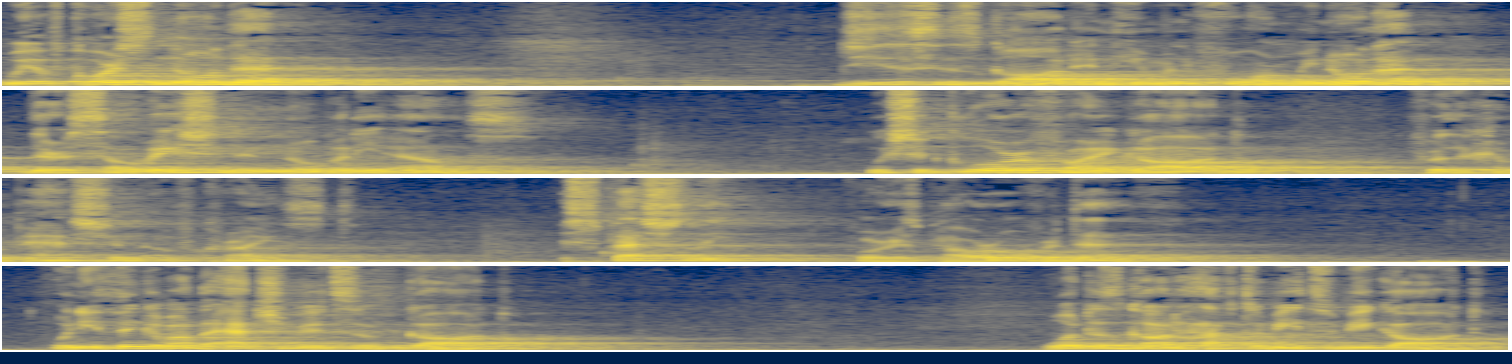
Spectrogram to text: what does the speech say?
We, of course, know that Jesus is God in human form. We know that there is salvation in nobody else. We should glorify God for the compassion of Christ, especially for his power over death. When you think about the attributes of God, what does God have to be to be God?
